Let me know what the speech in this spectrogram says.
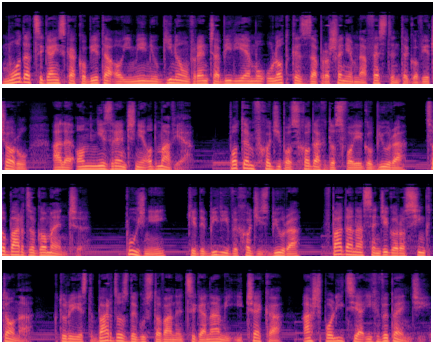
Młoda cygańska kobieta o imieniu Giną wręcza Billiemu ulotkę z zaproszeniem na festyn tego wieczoru, ale on niezręcznie odmawia. Potem wchodzi po schodach do swojego biura, co bardzo go męczy. Później, kiedy Billy wychodzi z biura, wpada na sędziego Rossingtona, który jest bardzo zdegustowany cyganami i czeka, aż policja ich wypędzi.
